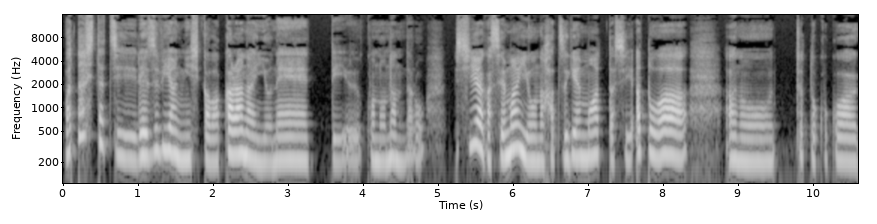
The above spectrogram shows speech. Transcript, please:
私たちレズビアンにしかわからないよねっていう、このなんだろう、視野が狭いような発言もあったし、あとは、あの、ちょっとここは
